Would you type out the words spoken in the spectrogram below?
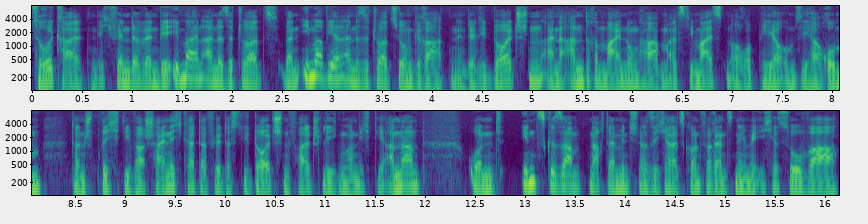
zurückhaltend. Ich finde, wenn wir immer in eine Situation, wenn immer wir in eine Situation geraten, in der die Deutschen eine andere Meinung haben als die meisten Europäer um sie herum, dann spricht die Wahrscheinlichkeit dafür, dass die Deutschen falsch liegen und nicht die anderen. Und insgesamt nach der Münchner Sicherheitskonferenz nehme ich es so wahr,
